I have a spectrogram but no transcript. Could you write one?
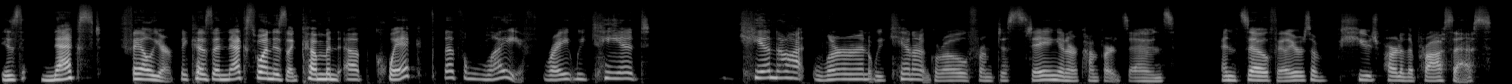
is next failure because the next one is a coming up quick. That's life, right? We can't cannot learn, we cannot grow from just staying in our comfort zones. And so failure is a huge part of the process.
